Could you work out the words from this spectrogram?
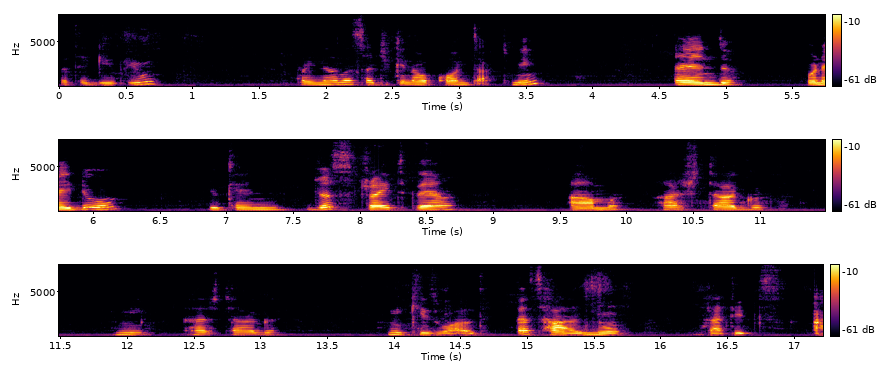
that I give you my number so that you can now contact me. And when I do you can just write there um hashtag hashtag Nikki's world. That's how I'll know that it's a,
